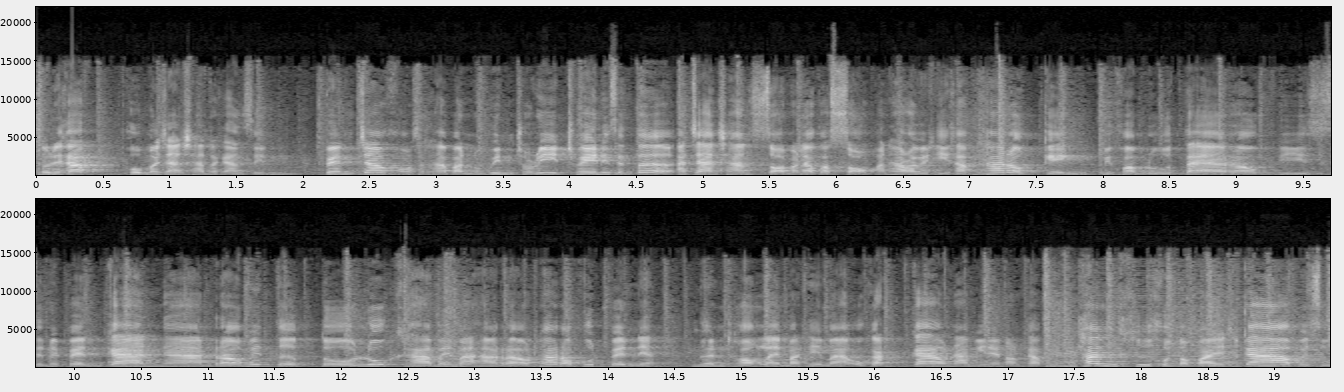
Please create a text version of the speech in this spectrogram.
สวัสดีครับ ผมอาจารย์ชาญตะการศิลป์เป็นเจ้าของสถาบัน Wintory Training Center อาจารย์ชาญสอนมาแล้วกว่า 2,500 เวทีครับ ถ้าเราเก่งมีความรู้แต่เราพรีเซนต์ไม่เป็น การงานเราไม่เติบโตลูกค้าไม่มาหาเรา ถ้าเราพูดเป็นเนี่ย เงินทองไหลมาเทมาโอกาสก้าวหน้ามีแน่นอนครับ ท่านคือคนต่อไปก้าวไปสู่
